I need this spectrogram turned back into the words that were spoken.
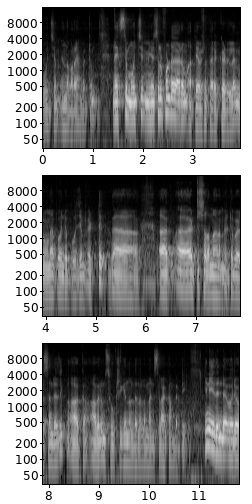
പൂജ്യം എന്ന് പറയാൻ പറ്റും. നെക്സ്റ്റ് മ്യൂച്വൽ ഫണ്ടുകാരും അത്യാവശ്യം തിരക്കേടില്ല. മൂന്ന് പോയിന്റ് പൂജ്യം എട്ട് എട്ട് ശതമാനം എട്ട് പെർസെന്റേജ് അവരും സൂക്ഷിക്കുന്നുണ്ട് എന്നുള്ളത് മനസ്സിലാക്കാൻ പറ്റി. ഇനി ഇതിന്റെ ഒരു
